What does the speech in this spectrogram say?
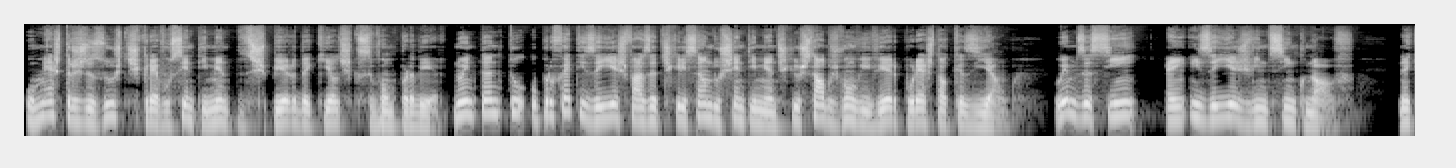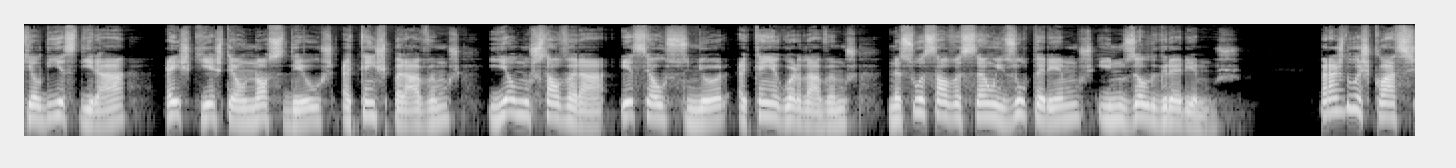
O Mestre Jesus descreve o sentimento de desespero daqueles que se vão perder. No entanto, o profeta Isaías faz a descrição dos sentimentos que os salvos vão viver por esta ocasião. Lemos assim em Isaías 25, 9. Naquele dia se dirá: Eis que este é o nosso Deus, a quem esperávamos, e ele nos salvará. Esse é o Senhor, a quem aguardávamos. Na sua salvação exultaremos e nos alegraremos. Para as duas classes,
